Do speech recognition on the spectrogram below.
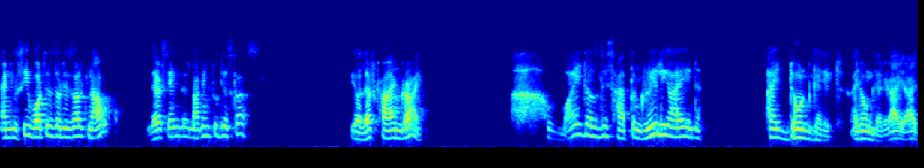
And you see what is the result now? They're saying there's nothing to discuss. You're left high and dry. Why does this happen? Really, I, I don't get it. I don't get it. I, I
